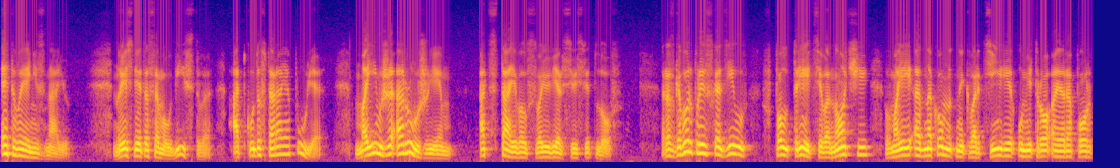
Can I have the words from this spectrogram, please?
Этого я не знаю. Но если это самоубийство, откуда вторая пуля? Моим же оружием — отстаивал свою версию Светлов. Разговор происходил в полтретьего ночи в моей однокомнатной квартире у метро «Аэропорт».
